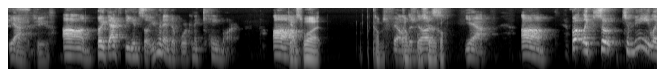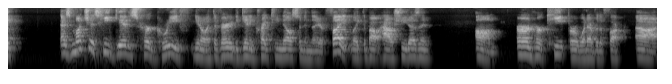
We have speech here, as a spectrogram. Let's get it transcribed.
Yeah. Jeez. Um, like that's the insult. You're gonna end up working at Kmart. Um, Guess what? Comes Zelda comes full does. circle. Yeah. Um, but like so to me, like as much as he gives her grief, you know, at the very beginning, Craig T. Nelson in their fight, like about how she doesn't um earn her keep or whatever the fuck. Uh,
